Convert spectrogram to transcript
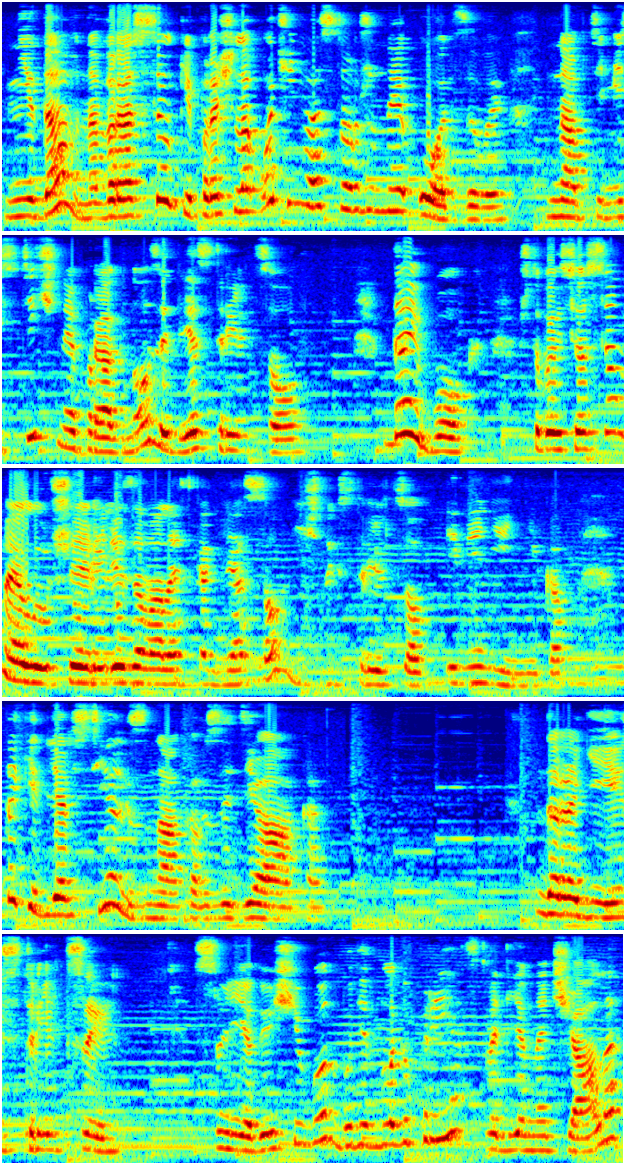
Недавно в рассылке прошла очень восторженные отзывы на оптимистичные прогнозы для стрельцов. Дай бог, чтобы все самое лучшее реализовалось как для солнечных стрельцов именинников, так и для всех знаков зодиака. Дорогие стрельцы, Следующий год будет благоприятствовать для начала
